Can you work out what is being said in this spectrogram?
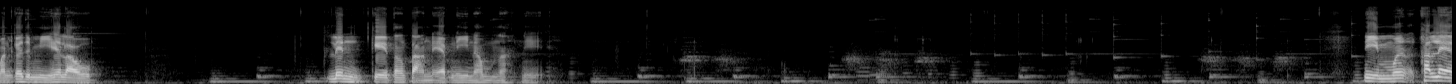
มันก็จะมีให้เรา เล่นเกมต่างๆในแอปนี้นะผมนะนี่ นี่มื่อขั้นแรก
